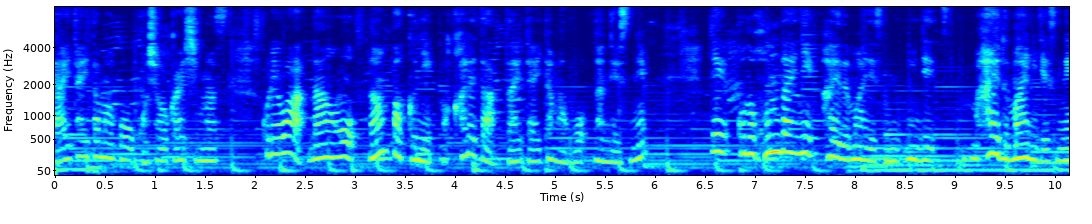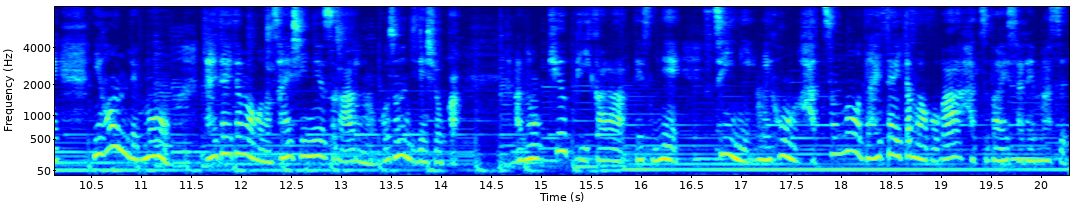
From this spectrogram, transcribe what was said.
代替卵をご紹介します。これは卵黄、卵白に分かれた代替卵なんですね。で、この本題に入る前ですね、入る前にですね、日本でも代替卵の最新ニュースがあるのをご存知でしょうか？あの、キューピーからですね、ついに日本初の代替卵が発売されます。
